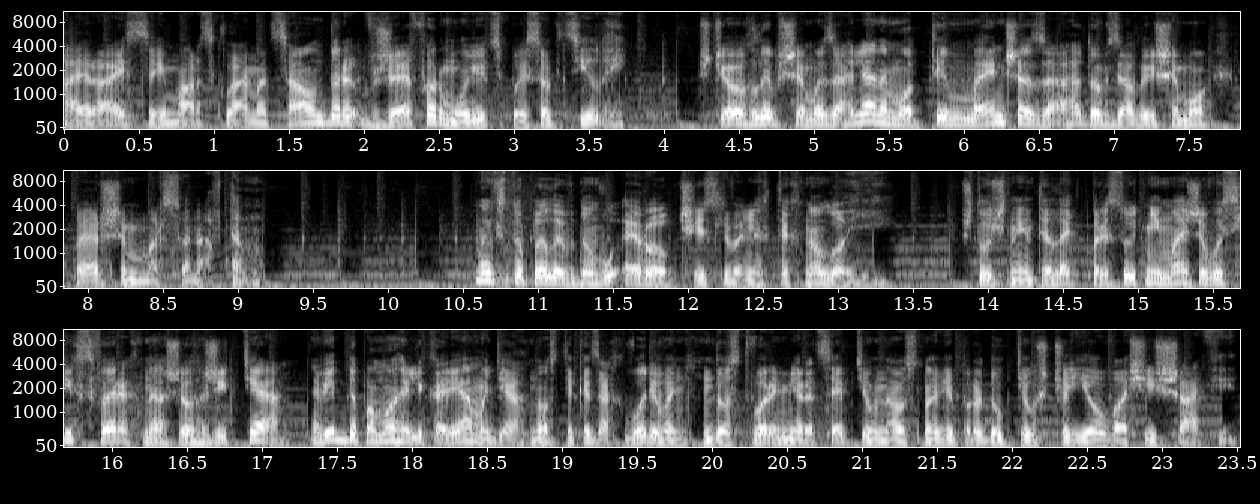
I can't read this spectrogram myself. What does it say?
HiRise і Mars Climate Sounder вже формують список цілей. Що глибше ми заглянемо, тим менше загадок залишимо першим марсонавтам. Ми вступили в нову еру обчислювальних технологій. Штучний інтелект присутній майже в усіх сферах нашого життя, від допомоги лікарям і діагностики захворювань до створення рецептів на основі продуктів, що є у вашій шафі.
